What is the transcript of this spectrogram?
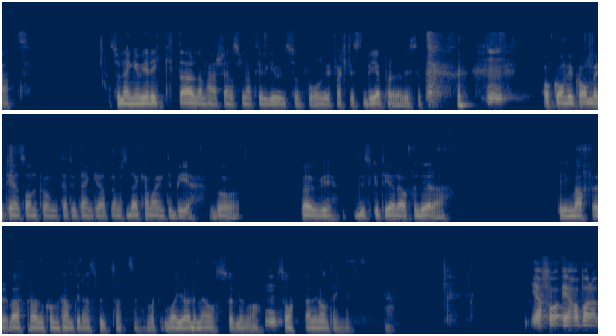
att så länge vi riktar de här känslorna till Gud så får vi faktiskt be på det där viset. Mm. och om vi kommer till en sån punkt att vi tänker att nej, så där kan man inte be, då behöver vi diskutera och fundera kring varför, varför har vi kommit fram till den slutsatsen? Vad, vad gör det med oss eller vad, mm. saknar vi någonting? Jag, får, jag, har bara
